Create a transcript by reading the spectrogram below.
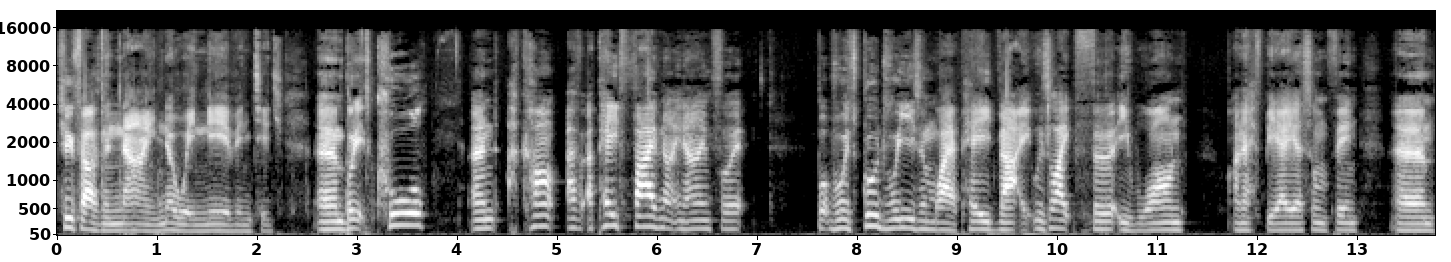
2009, nowhere near vintage. Um, but it's cool, and I can't. I've, I paid 5.99 for it, but there was good reason why I paid that. It was like 31 on FBA or something. Um,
